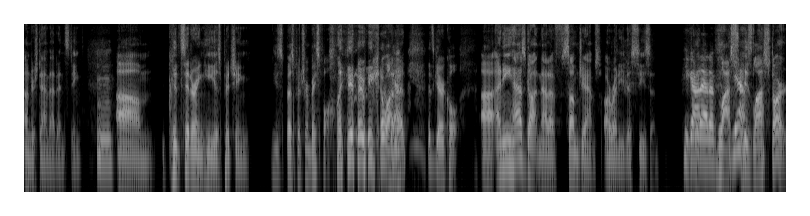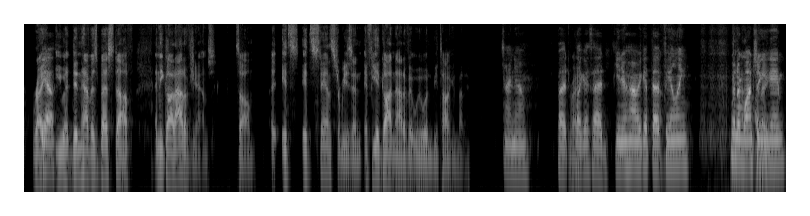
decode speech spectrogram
understand that instinct. Mhm. Um, considering he is pitching, he's the best pitcher in baseball. Like, I mean, come on, Yeah. man, it's Gerrit Cole, uh, and he has gotten out of some jams already this season. He got out of last yeah. his last start, right? Yeah. He didn't have his best stuff, and he got out of jams. So it's it stands to reason. If he had gotten out of it, we wouldn't be talking about it. I know. But Right. like I said, you know how I get that Yeah. feeling when Yeah, I'm watching a game?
